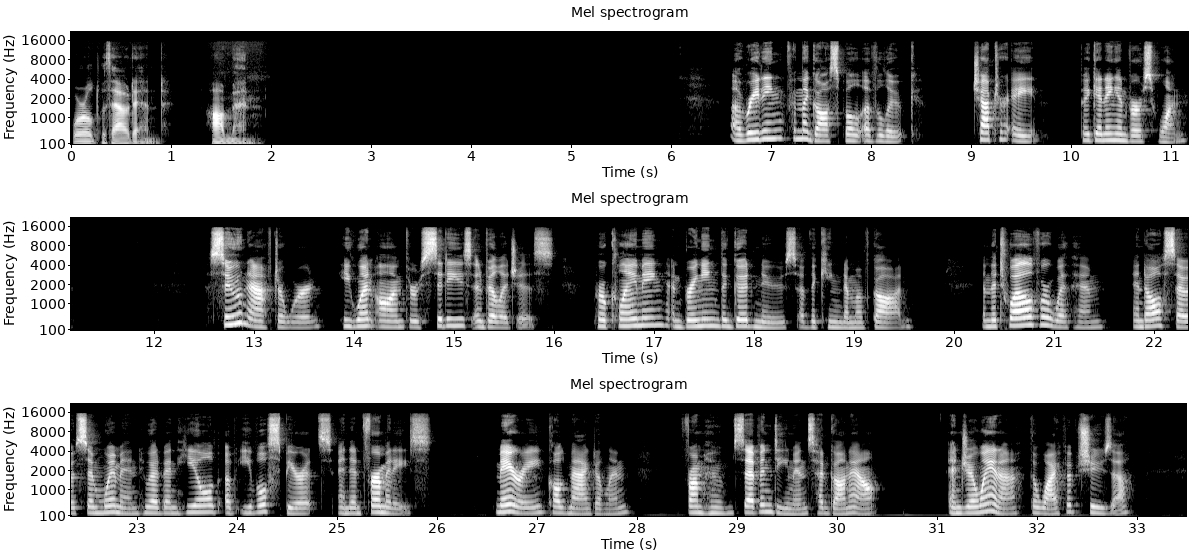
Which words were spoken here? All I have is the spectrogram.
world without end. Amen. A reading from the Gospel of Luke, chapter 8, beginning in verse 1. Soon afterward, he went on through cities and villages, proclaiming and bringing the good news of the kingdom of God. And the twelve were with him, and also some women who had been healed of evil spirits and infirmities Mary, called Magdalene, from whom seven demons had gone out, and Joanna, the wife of Chuza,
